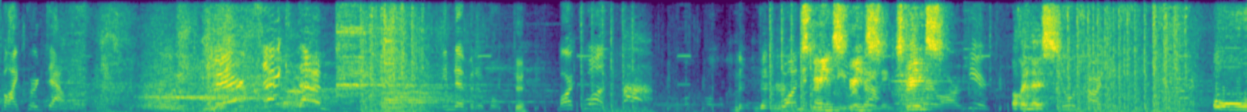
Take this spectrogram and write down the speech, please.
Viper down. Take them! Inevitable. Okay. Marked one. One Screens, screens, screens. Okay, nice. No Oh.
